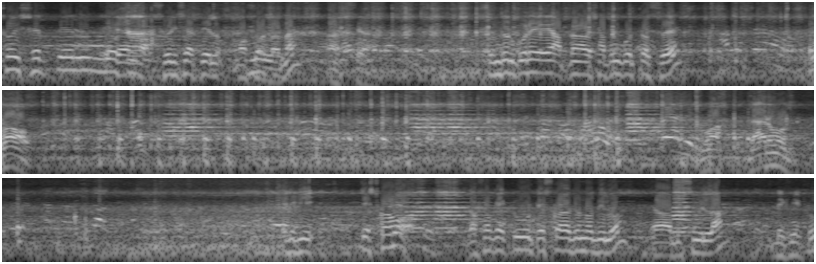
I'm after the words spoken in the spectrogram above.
সরিষার তেল এটা মশলা। সরিষা তেল মশলা না? আচ্ছা। সুন্দর করে আপনার সাপুল করতেছে। ওয়াও। দারুণ। এটা কি টেস্ট করব? দর্শক একটু টেস্ট করার জন্য দিল। বিসমিল্লা দেখি একটু।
